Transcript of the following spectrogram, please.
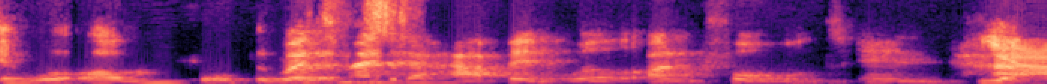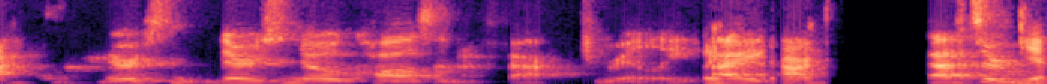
it will all unfold the way What's meant to happen will unfold and Yeah. There's there's no cause and effect really. I That's a Yeah.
